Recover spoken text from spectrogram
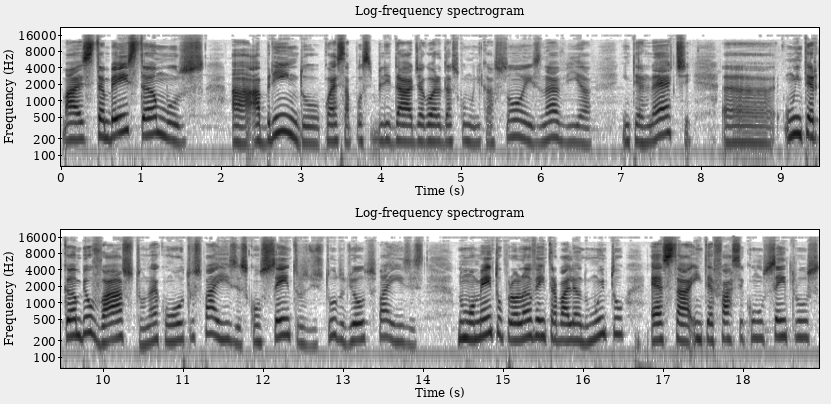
Mas também estamos ah, abrindo com essa possibilidade agora das comunicações né, via internet, uh, um intercâmbio vasto né, com outros países, com centros de estudo de outros países. No momento, o Prolan vem trabalhando muito essa interface com os centros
